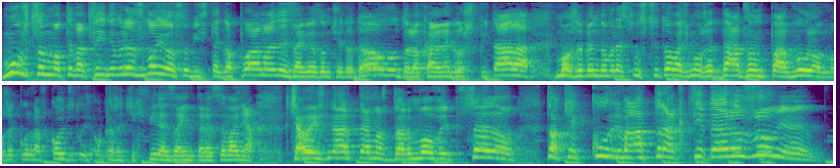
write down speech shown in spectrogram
mówcą motywacyjnym rozwoju osobistego, połamany, zawiozą cię do domu, do lokalnego szpitala, może będą resuscytować, może dadzą pawulon, może kurwa w końcu coś okaże ci chwilę zainteresowania. Chciałeś nartę, a masz darmowy przelot, takie kurwa atrakcje, to ja rozumiem.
